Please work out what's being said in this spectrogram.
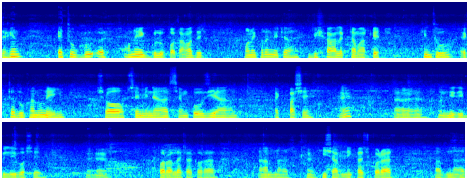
দেখেন এত অনেকগুলো পথ। আমাদের, মনে করেন এটা বিশাল একটা মার্কেট কিন্তু একটা দোকানও নেই। সব সেমিনার সিম্পোজিয়াম এক পাশে হ্যাঁ? নিরিবিলি বসে পড়ালেখা করার আপনার হিসাব নিকাশ করার আপনার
